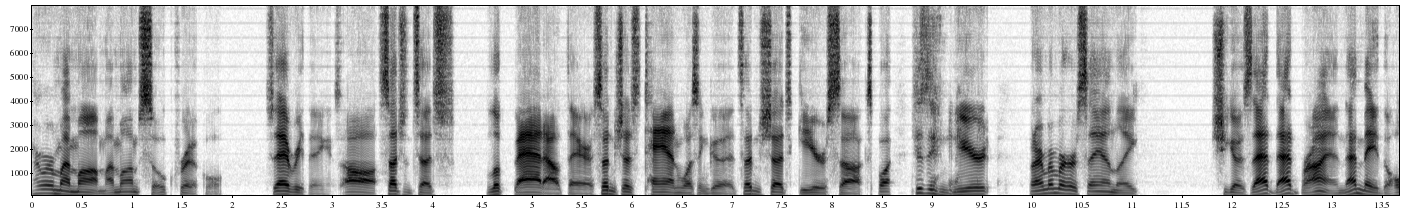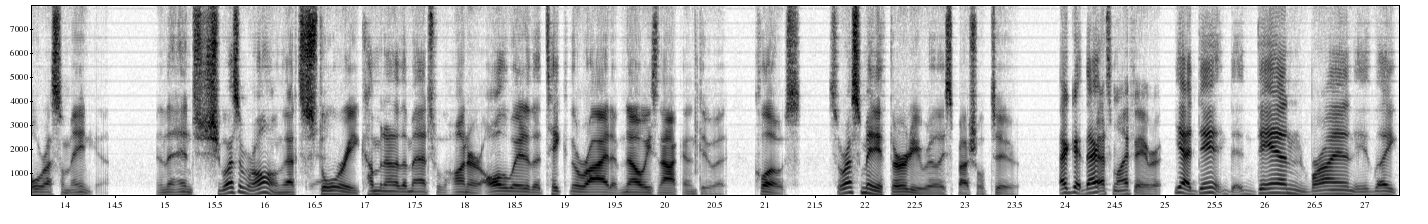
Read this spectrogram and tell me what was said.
I remember my mom. My mom's so critical. So everything is oh such and such looked bad out there. Such and such tan wasn't good. Such and such gear sucks. But just is weird. But I remember her saying like, she goes that that Bryan that made the whole WrestleMania, and and she wasn't wrong. That story coming out of the match with Hunter all the way to the take the ride of no, he's not going to do it. Close. So WrestleMania 30 really special too. I get that. That's my favorite. yeah, Dan, Dan, Bryan, eh, like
